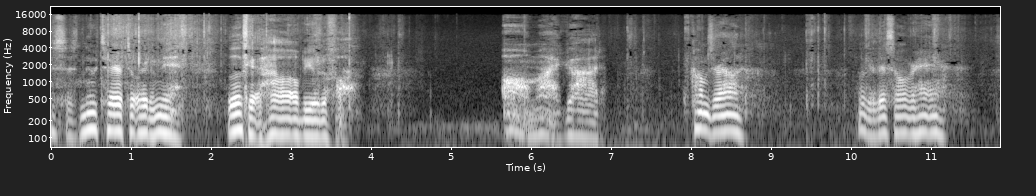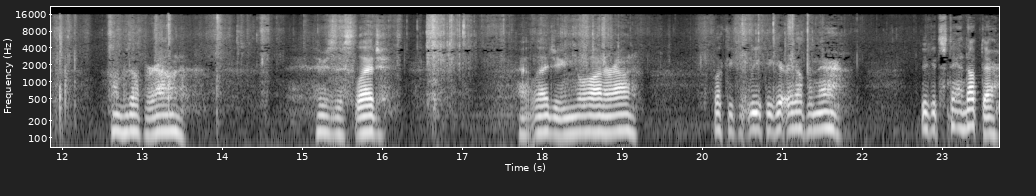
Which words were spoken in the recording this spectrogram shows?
this is new territory to me. Look at how beautiful. Oh my God. It Comes around. Look at this overhang. Comes up around. There's this ledge. That ledge, you can go on around. Look, you could, we could get right up in there. You could stand up there.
